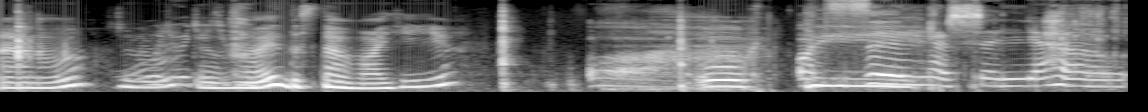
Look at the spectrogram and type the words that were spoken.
А ну, ну давай, доставай її. О, Ух оце наша лява.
